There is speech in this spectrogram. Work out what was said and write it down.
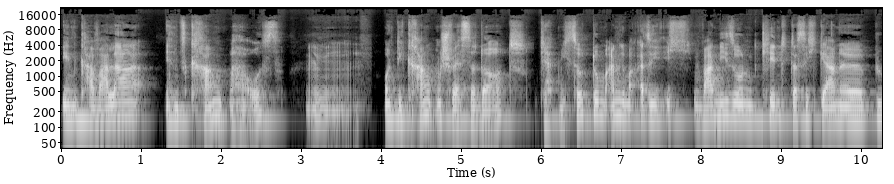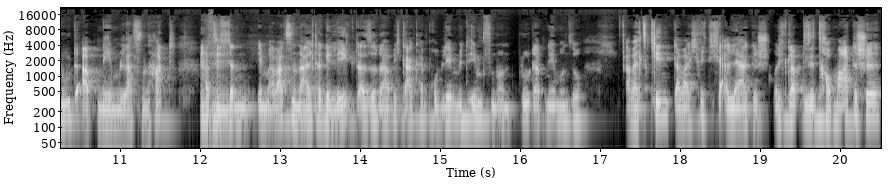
in Kavala ins Krankenhaus. Hm. Und die Krankenschwester dort, die hat mich so dumm angemacht. Also ich war nie so ein Kind, das sich gerne Blut abnehmen lassen hat. Hat Mhm. sich dann im Erwachsenenalter gelegt. Also da habe ich gar kein Problem mit Impfen und Blut abnehmen und so. Aber als Kind, da war ich richtig allergisch. Und ich glaube, diese traumatische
